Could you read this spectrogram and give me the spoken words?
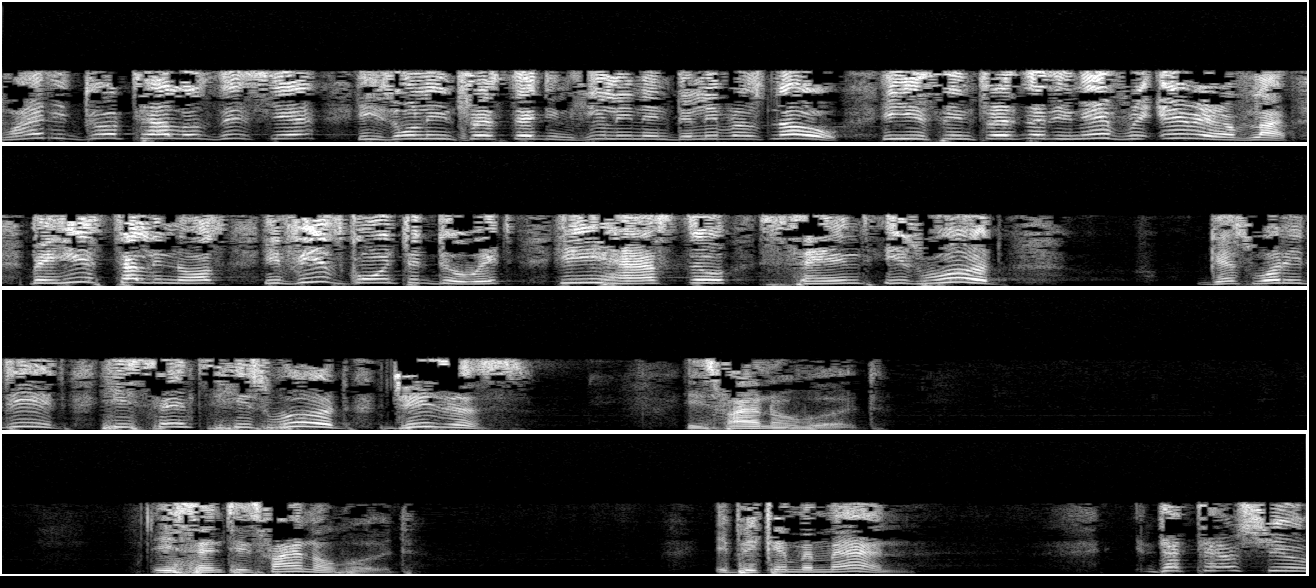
why did God tell us this here? He's only interested in healing and deliverance. No, He is interested in every area of life. But He's telling us if He's going to do it, He has to send His word. Guess what He did? He sent His word, Jesus, His final word. He sent his final word. He became a man. That tells you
